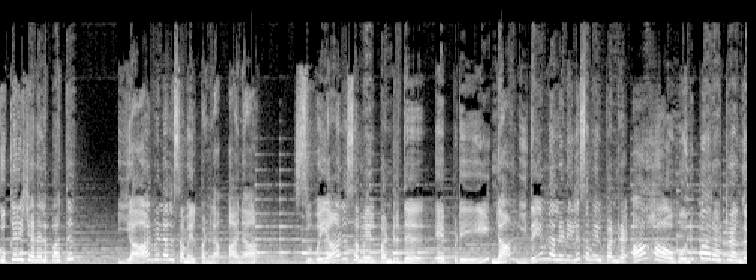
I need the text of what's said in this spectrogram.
குக்கரி சேனலை பார்த்து யார் வேணாலும் சமையல் பண்ணலாம். ஆனா சுவையான சமையல் பண்றது எப்படி? நான் இதயம் நல்லெண்ணெயில சமையல் பண்றேன். ஆஹா ஓஹோன்னு பாராட்டுறாங்க.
